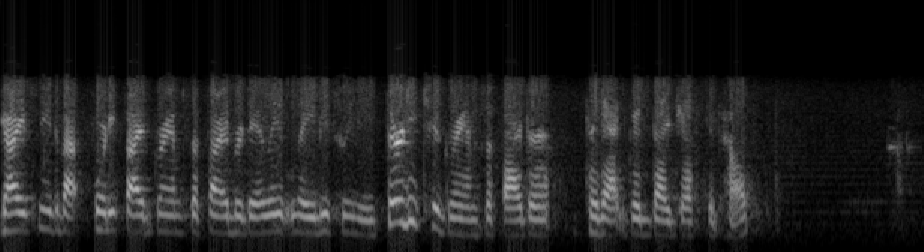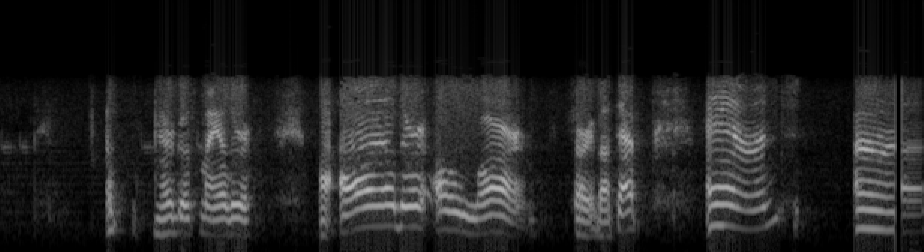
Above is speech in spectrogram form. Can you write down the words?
Guys need about 45 grams of fiber daily. Ladies, we need 32 grams of fiber for that good digestive health. Oh, there goes my other my other alarm. Sorry about that. And uh,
